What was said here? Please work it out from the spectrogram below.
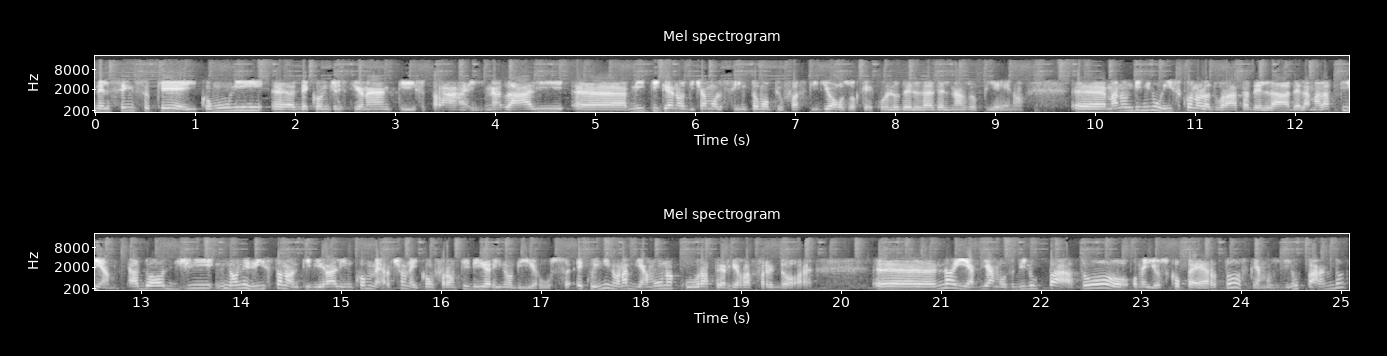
nel senso che i comuni eh, decongestionanti spray nasali eh, mitigano diciamo, il sintomo più fastidioso che è quello del, del naso pieno. Eh, ma non diminuiscono la durata della, della, malattia. Ad oggi non esistono antivirali in commercio nei confronti dei rinovirus e quindi non abbiamo una cura per il raffreddore. Eh, noi abbiamo sviluppato, o meglio scoperto, stiamo sviluppando,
